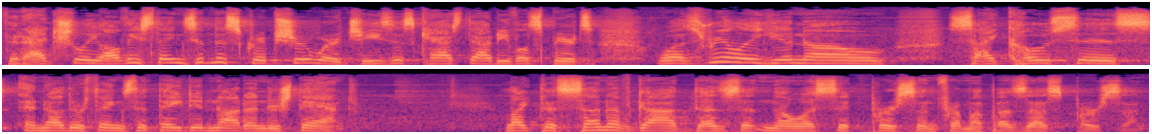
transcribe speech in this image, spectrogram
That actually, all these things in the scripture where Jesus cast out evil spirits was really, you know, psychosis and other things that they did not understand. Like the Son of God doesn't know a sick person from a possessed person.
